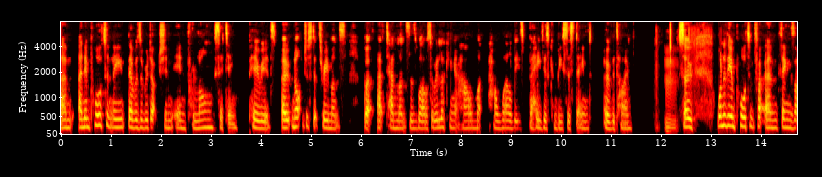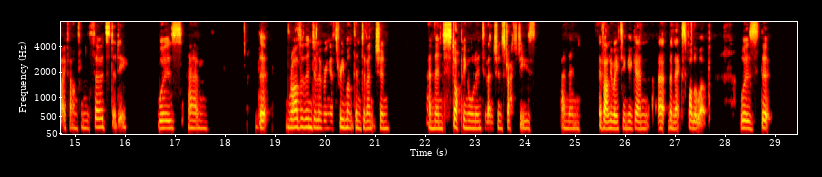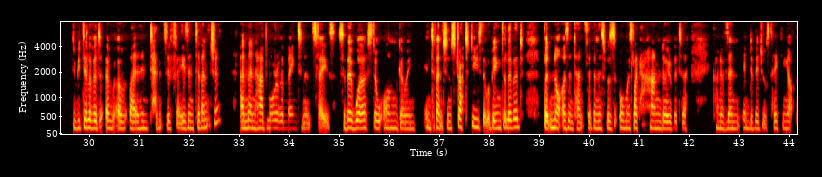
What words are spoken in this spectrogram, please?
Um, and importantly, there was a reduction in prolonged sitting periods, oh, not just at three months, but at 10 months as well. So we're looking at how, how well these behaviors can be sustained over time. Mm. So, one of the important um, things that I found from the third study was um, that rather than delivering a three month intervention and then stopping all intervention strategies and then evaluating again at the next follow up was that we delivered a, a, an intensive phase intervention and then had more of a maintenance phase. So there were still ongoing intervention strategies that were being delivered, but not as intensive. And this was almost like a handover to kind of then individuals taking up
